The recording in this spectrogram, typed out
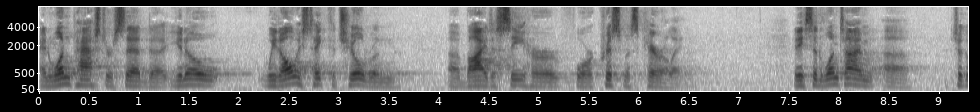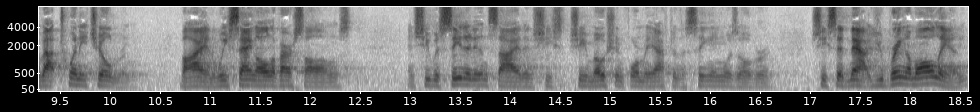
And one pastor said, uh, You know, we'd always take the children uh, by to see her for Christmas caroling. And he said one time uh, took about 20 children by, and we sang all of our songs. And she was seated inside, and she, she motioned for me after the singing was over. She said, Now, you bring them all in,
